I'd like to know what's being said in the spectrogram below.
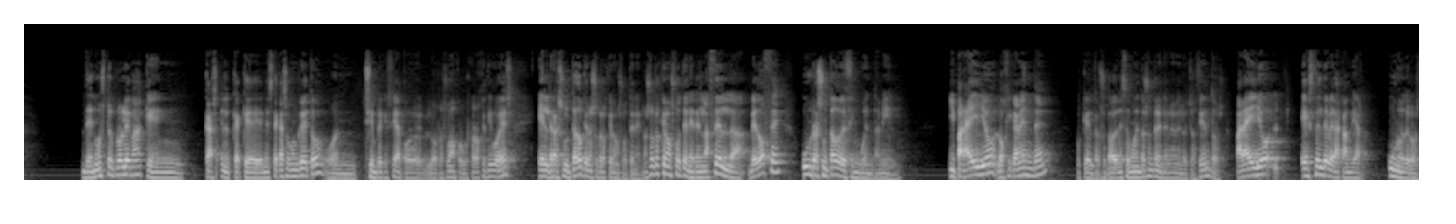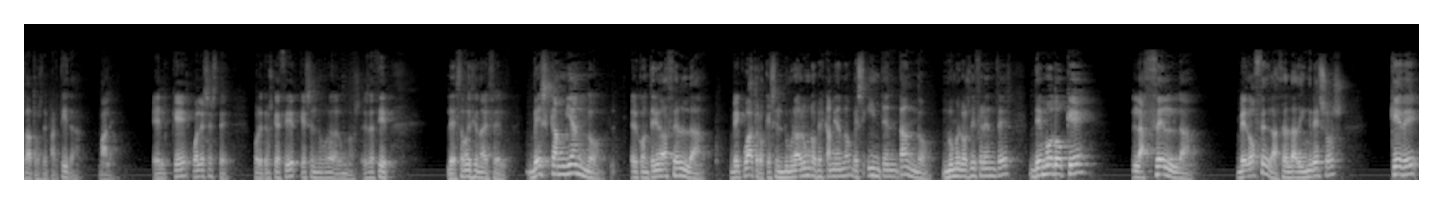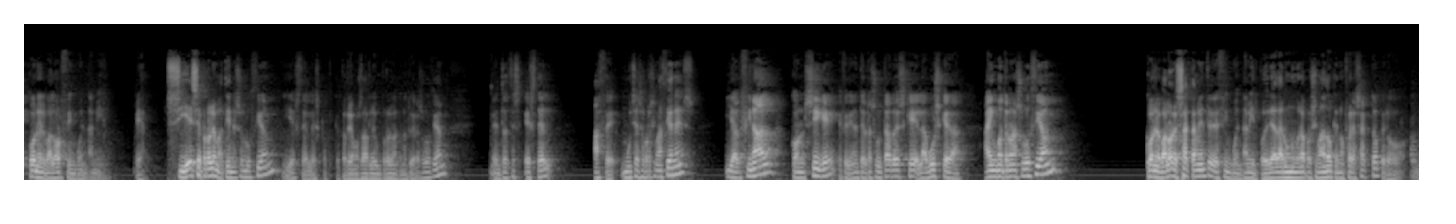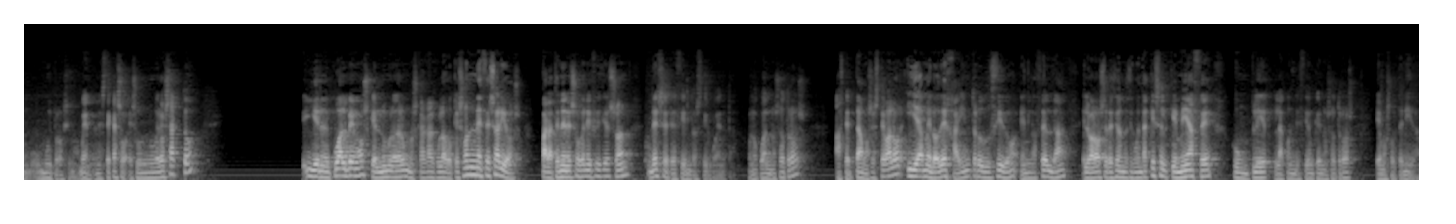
de nuestro problema que en, que en este caso concreto, o en, siempre que sea por, lo resuelvan por buscar objetivo, es el resultado que nosotros queremos obtener. Nosotros queremos obtener en la celda B12 un resultado de 50.000. Y para ello, lógicamente, porque el resultado en este momento son 39.800, para ello Excel deberá cambiar uno de los datos de partida. ¿Vale? ¿El qué? ¿Cuál es este? Porque tenemos que decir que es el número de alumnos. Es decir, le estamos diciendo a Excel, ves cambiando el contenido de la celda B4, que es el número de alumnos, ves cambiando, ves intentando números diferentes, de modo que la celda B12, la celda de ingresos, quede con el valor 50.000. Bien, si ese problema tiene solución, y Excel es que podríamos darle un problema que no tuviera solución, entonces Excel hace muchas aproximaciones y al final consigue, efectivamente el resultado es que la búsqueda ha encontrado una solución con el valor exactamente de 50.000. Podría dar un número aproximado que no fuera exacto, pero muy próximo. Bien, en este caso es un número exacto y en el cual vemos que el número de alumnos que ha calculado que son necesarios para tener esos beneficios son de 750. Con lo cual nosotros aceptamos este valor y ya me lo deja introducido en la celda el valor 750, que es el que me hace cumplir la condición que nosotros hemos obtenido.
